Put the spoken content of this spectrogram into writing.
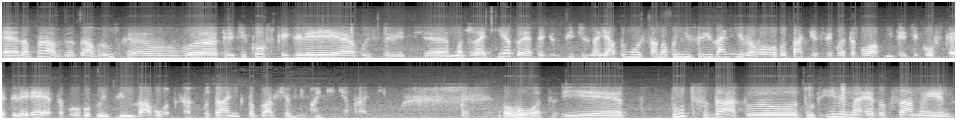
Это правда, да. В русской, в Третьяковской галерее выставить э, Маджахеда, это действительно, я думаю, что оно бы не срезонировало бы так, если бы это была не Третьяковская галерея, это был бы бензовод, как бы, да, никто бы вообще внимания не обратил. Вот. И Тут, да, тут, тут именно этот самый,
